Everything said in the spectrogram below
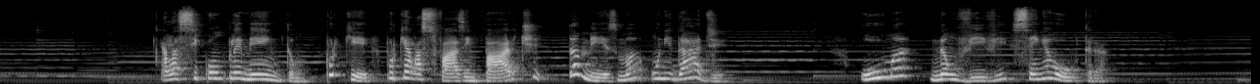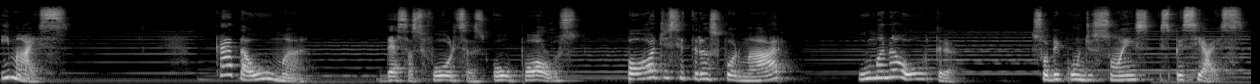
Elas se complementam. Por quê? Porque elas fazem parte da mesma unidade. Uma não vive sem a outra. E mais, cada uma dessas forças ou polos pode se transformar uma na outra, sob condições especiais.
